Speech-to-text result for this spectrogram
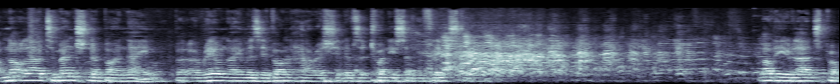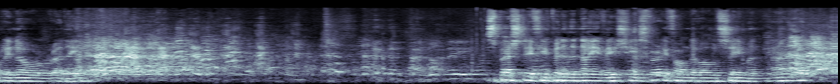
I'm not allowed to mention her by name, but her real name is Yvonne Harris. She lives at 27 Fleet Street. A lot of you lads probably know already. especially if you've been in the Navy. She's very fond of old seamen. Uh,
